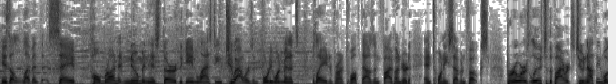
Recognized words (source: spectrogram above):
his 11th save. Home run. Newman, his third. The game lasting two hours and 41 minutes. Played in front of 12,527 folks. Brewers lose to the Pirates 2 0. We'll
